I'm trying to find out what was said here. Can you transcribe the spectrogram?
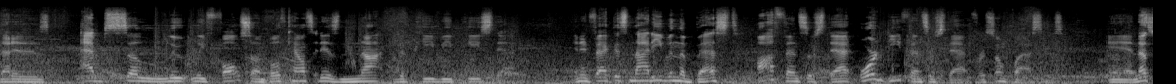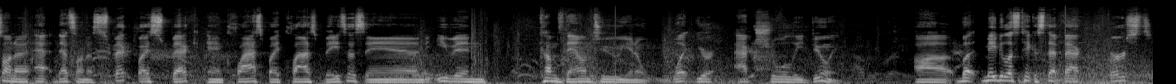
that is absolutely false on both counts. It is not the PvP stat. And in fact, it's not even the best offensive stat or defensive stat for some classes. And that's on a that's on a spec by spec and class by class basis and even comes down to, you know, what you're actually doing. Uh, but maybe let's take a step back first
